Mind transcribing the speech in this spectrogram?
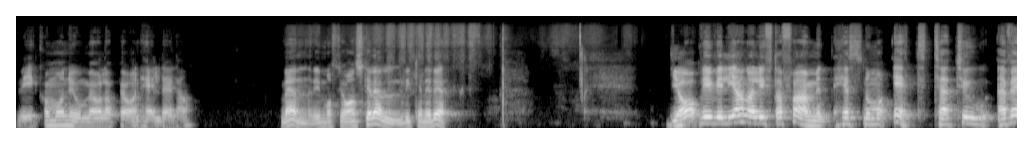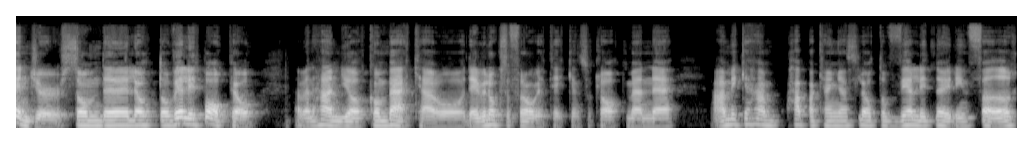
vi kommer nog måla på en hel del här. Men vi måste ju ha en skräll. Vilken är det? Ja, vi vill gärna lyfta fram häst nummer ett, Tattoo Avenger, som det låter väldigt bra på. Även han gör comeback här och det är väl också frågetecken såklart. Men eh, ja, Micke Happakangas låter väldigt nöjd inför.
